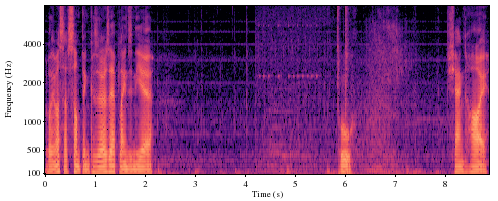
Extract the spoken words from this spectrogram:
Well, they must have something, because there's airplanes in the air. Ooh. Shanghai.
